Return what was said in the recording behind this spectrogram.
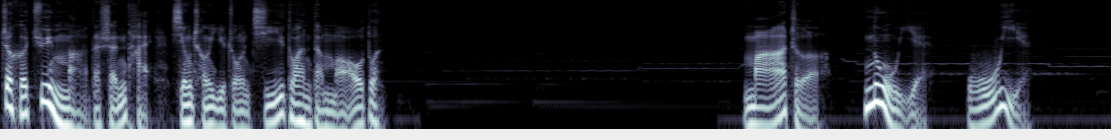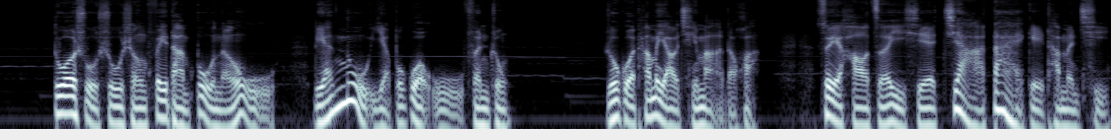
这和骏马的神态形成一种极端的矛盾。马者，怒也，舞也。多数书生非但不能舞，连怒也不过五分钟。如果他们要骑马的话，最好择一些架带给他们骑。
